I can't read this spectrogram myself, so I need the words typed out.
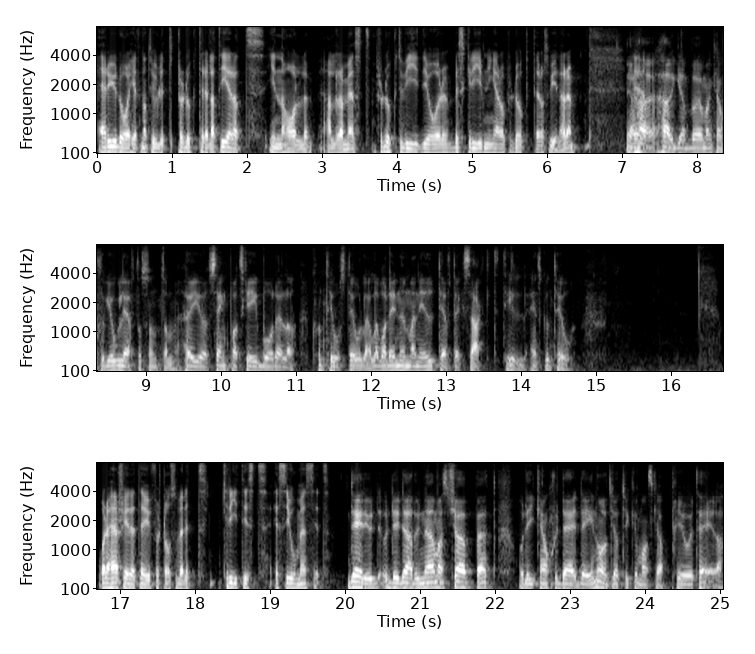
är det ju då helt naturligt produktrelaterat innehåll, allra mest produktvideor, beskrivningar av produkter och så vidare. Ja, här, här börjar man kanske googla efter sånt som höjer sänkbart skrivbord eller kontorstol eller vad det är nu man är ute efter exakt till ens kontor. Och det här skedet är ju förstås väldigt kritiskt SEO-mässigt. Det är det ju. Det är där du närmast köpet och det är kanske det, det innehållet jag tycker man ska prioritera.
